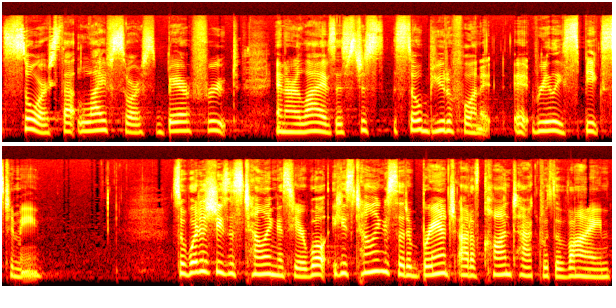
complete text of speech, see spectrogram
source, that life source, bear fruit in our lives. It's just so beautiful and it, it really speaks to me. So, what is Jesus telling us here? Well, he's telling us that a branch out of contact with the vine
